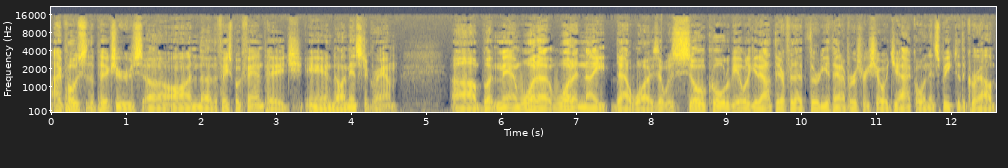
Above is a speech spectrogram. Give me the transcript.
I posted the pictures uh, on uh, the Facebook fan page and on Instagram. Uh, but man, what a what a night that was! It was so cool to be able to get out there for that 30th anniversary show at Jackyl and then speak to the crowd.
